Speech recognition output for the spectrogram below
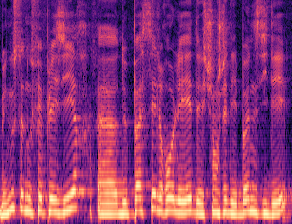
Mais nous, ça nous fait plaisir euh, de passer le relais, d'échanger des bonnes idées.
